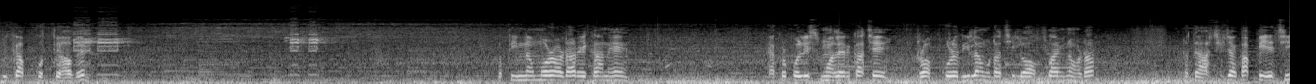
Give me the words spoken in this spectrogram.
পিক আপ করতে হবে। তিন নম্বর অর্ডার এখানে অ্যাক্রোপলিস মলের কাছে ড্রপ করে দিলাম। ওটা ছিল অফলাইন অর্ডার ওটাতে আশি টাকা পেয়েছি।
